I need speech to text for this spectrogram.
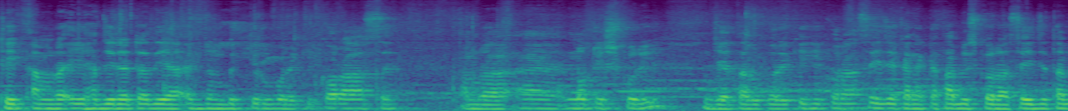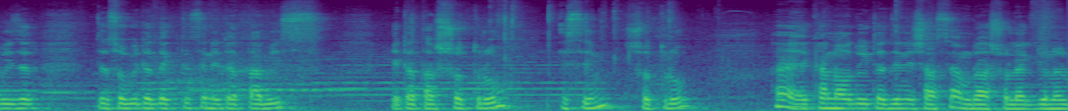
ঠিক আমরা এই হাজিরাটা দিয়ে একজন ব্যক্তির উপরে কি করা আছে আমরা নোটিশ করি যে তার উপরে কী কী করা আছে, এই যেখানে একটা তাবিজ করা আছে, এই যে তাবিজের যে ছবিটা দেখতেছেন, এটা তাবিজ, এটা তার শত্রু, ইসিম, শত্রু। হ্যাঁ এখানেও দুইটা জিনিস আছে, আমরা আসলে একজনের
